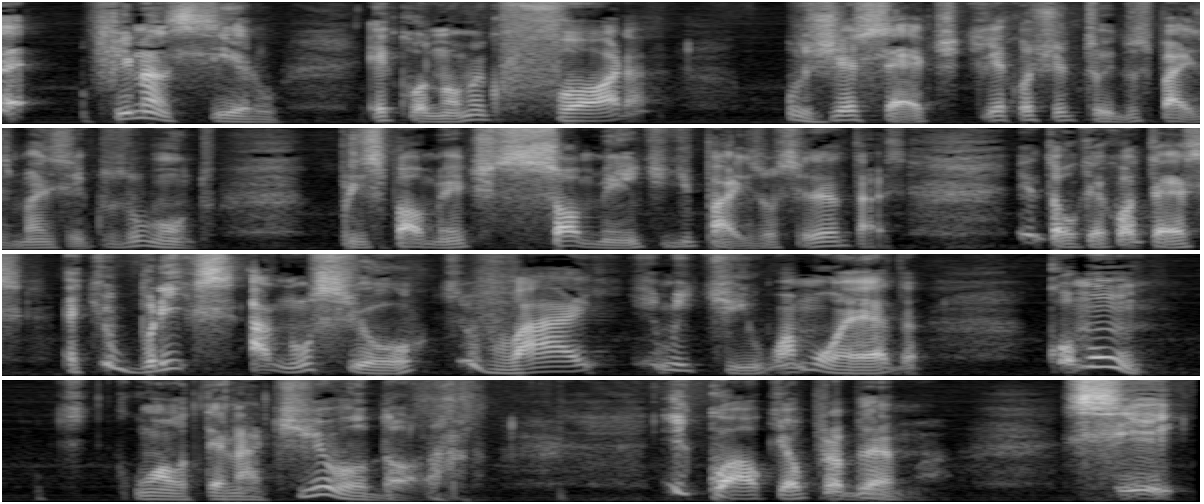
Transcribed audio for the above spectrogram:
é, financeiro econômico fora o G7, que é constituído dos países mais ricos do mundo, principalmente somente de países ocidentais. Então, o que acontece é que o BRICS anunciou que vai emitir uma moeda comum, uma alternativa ao dólar. E qual que é o problema? Se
